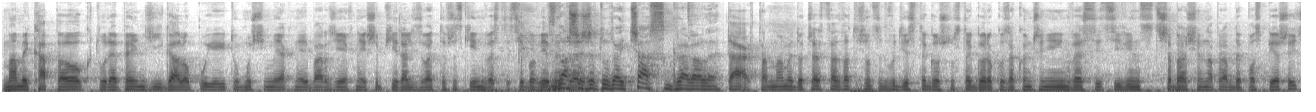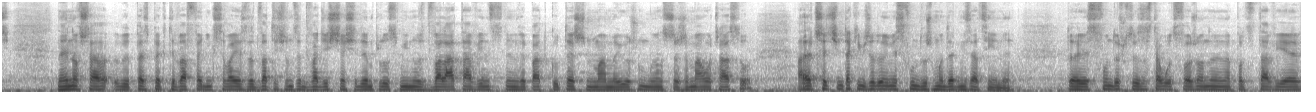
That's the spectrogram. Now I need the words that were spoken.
mamy KPO, które pędzi i galopuje i tu musimy jak najbardziej, jak najszybciej realizować te wszystkie inwestycje, bo wiemy, Zwłaszcza, że... że tutaj czas gra rolę. Tak, tam mamy do czerwca 2026 roku zakończenie inwestycji, więc trzeba się naprawdę pospieszyć. Najnowsza perspektywa Feniksowa jest do 2027 plus minus 2 lata, więc w tym wypadku też mamy już, mówiąc szczerze, mało czasu. Ale trzecim takim źródłem jest fundusz modernizacyjny. To jest fundusz, który został utworzony na podstawie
